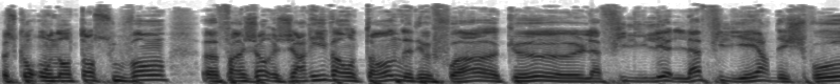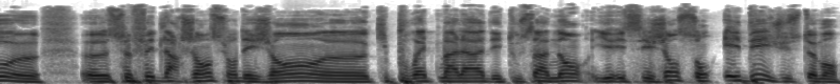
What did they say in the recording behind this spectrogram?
parce qu'on entend souvent euh, enfin j'arrive à entendre des fois que euh, la filière des chevaux euh, se fait de l'argent sur des gens qui pourraient être malades et tout ça. Non ces gens sont aidés justement.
